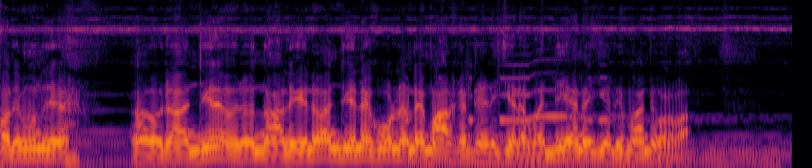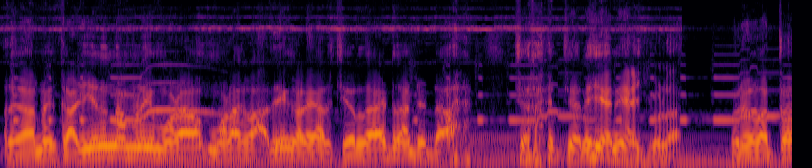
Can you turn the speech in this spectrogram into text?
പതിമൂന്ന് ആ ഒരു അഞ്ച് ഒരു നാല് കിലോ അഞ്ച് കിലോ കൂടുതലുണ്ടെങ്കിൽ മാർക്കറ്റ് എടുക്കില്ല വലിയ ചേനയ്ക്ക് ഡിമാൻഡ് കുറവാണ് അത് കാരണം കഴിയുന്ന നമ്മൾ ഈ മുള മുള അധികം കളയാതെ ചെറുതായിട്ട് നട്ടിട്ട് ചെറിയ ചെറിയ ചേന ആയിക്കോളുക ഒരു പത്ത്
